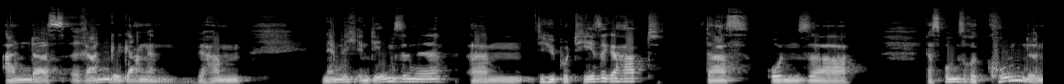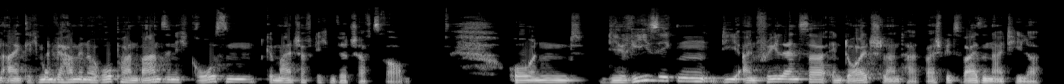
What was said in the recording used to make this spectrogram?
anders rangegangen. Wir haben nämlich in dem Sinne ähm, die Hypothese gehabt, dass unser, dass unsere Kunden eigentlich, ich meine, wir haben in Europa einen wahnsinnig großen gemeinschaftlichen Wirtschaftsraum. Und die Risiken, die ein Freelancer in Deutschland hat, beispielsweise ein ITler,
